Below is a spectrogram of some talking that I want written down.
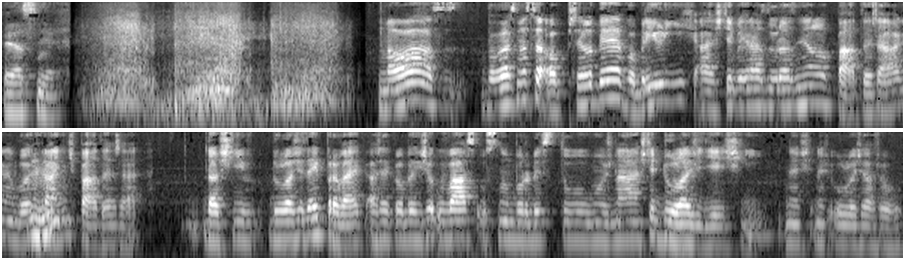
Jasně. No a bavili jsme se o přilbě, v obrýlích a ještě bych rád zdůraznil páteřák nebo mm-hmm. chránič páteře. Další důležitý prvek a řekl bych, že u vás, u snowboardistů, možná ještě důležitější než, než u lyžařů.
